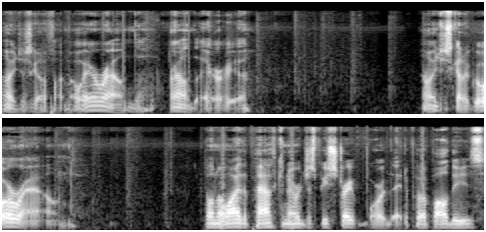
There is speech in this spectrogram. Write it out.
Now I just gotta find my way around the around the area. Now I just gotta go around. Don't know why the path can never just be straightforward. They had to put up all these.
